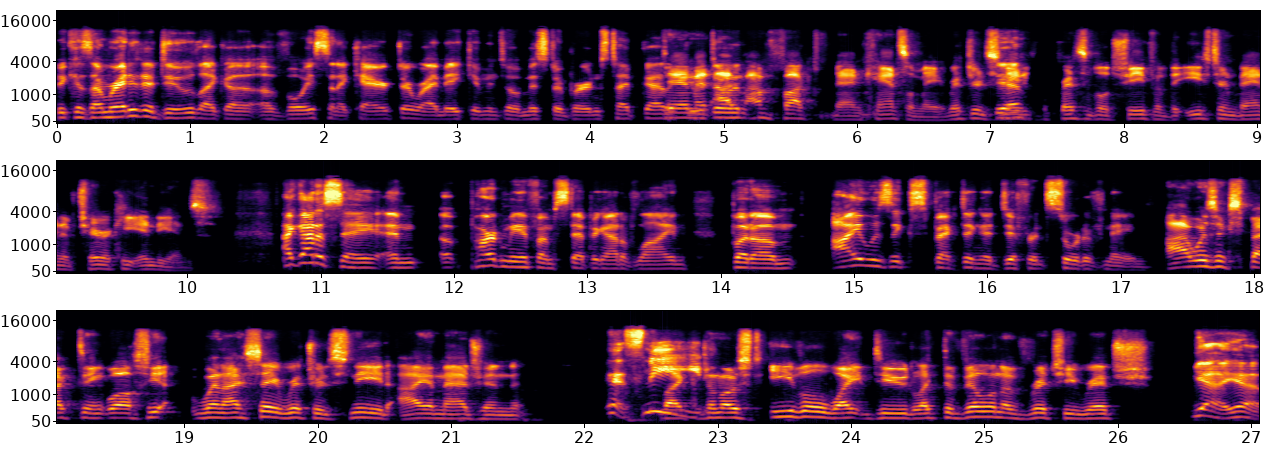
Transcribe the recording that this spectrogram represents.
Because I'm ready to do like a, a voice and a character where I make him into a Mr. Burns type guy. Damn you were it, I'm. I'm fucked, man. Cancel me. Richard Sneed Yeah. is the principal chief of the Eastern Band of Cherokee Indians. I gotta say, and uh, pardon me if I'm stepping out of line, but um, I was expecting a different sort of name. I was expecting. Well, see, when I say Richard Sneed, I imagine Yeah, Sneed. like the most evil white dude, like the villain of Richie Rich, yeah, yeah.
